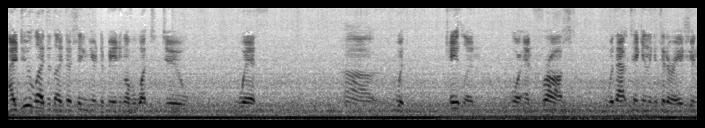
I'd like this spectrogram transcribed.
I do like that like they're sitting here debating over what to do with uh, with Caitlin or and Frost without taking into consideration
